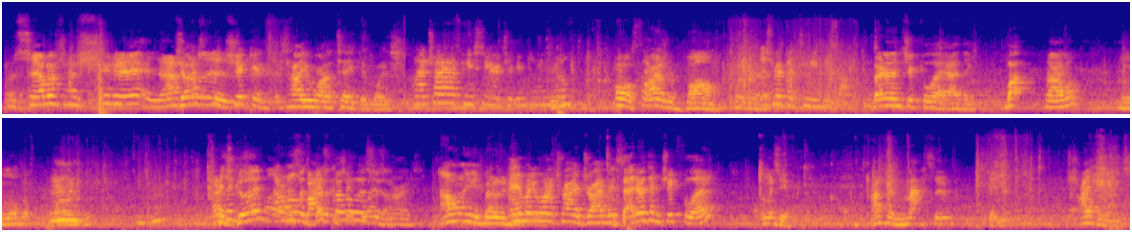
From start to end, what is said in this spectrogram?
The sandwich has shit in it, and that's just the chicken is how you want to take it, boys. Can I try a piece of your chicken tender meal? Mm-hmm. Oh, fries are bomb. Just rip a teeny piece off. Better than Chick Fil A, I think. But A little bit. Mm-hmm. It's good. I don't know if it's better than level, Chick-fil-A, is though. nice. I don't think it's better than. Anybody want to try a dry biscuit? Better than Chick Fil A? Let me see. That's a massive statement. I think it is.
